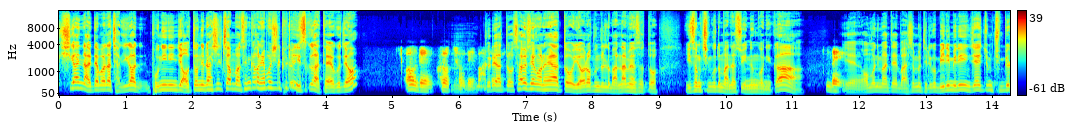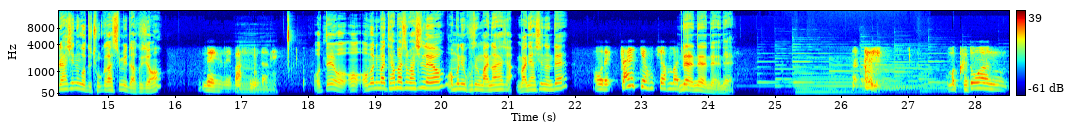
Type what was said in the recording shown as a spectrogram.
시간이 날 때마다 자기가 본인이 이제 어떤 일을 하실지 한번 생각을 해보실 필요는 있을 것 같아요. 그죠? 어, 네, 그렇죠. 네, 맞아요. 그래야 또 사회생활을 해야 또 여러분들도 만나면서 또 이성 친구도 만날 수 있는 거니까 네. 예 어머님한테 말씀을 드리고 미리미리 이제 좀 준비를 하시는 것도 좋을 것 같습니다. 그죠? 네, 네, 맞습니다. 네. 어때요? 어, 머님한테한 말씀 하실래요? 어머님 고생 많이 하시, 많이 하시는데? 어, 네, 짧게 혹시 한 마디. 네 네 네 네. 뭐 그동안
